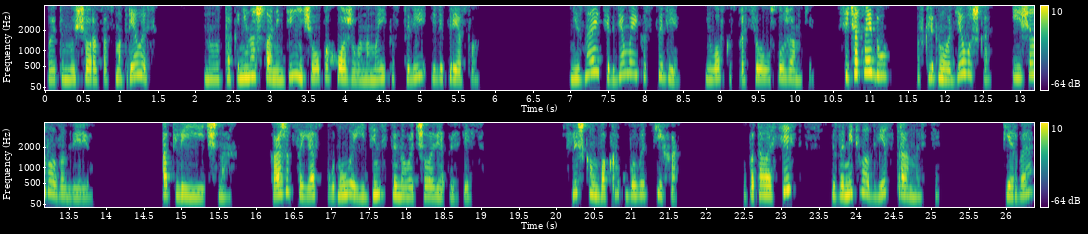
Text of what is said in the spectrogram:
Поэтому еще раз осмотрелась, но так и не нашла нигде ничего похожего на мои костыли или кресла. «Не знаете, где мои костыли?» – неловко спросила у служанки. «Сейчас найду!» – воскликнула девушка и исчезла за дверью. «Отлично!» Кажется, я спугнула единственного человека здесь. Слишком вокруг было тихо. Попыталась сесть и заметила две странности. Первая.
